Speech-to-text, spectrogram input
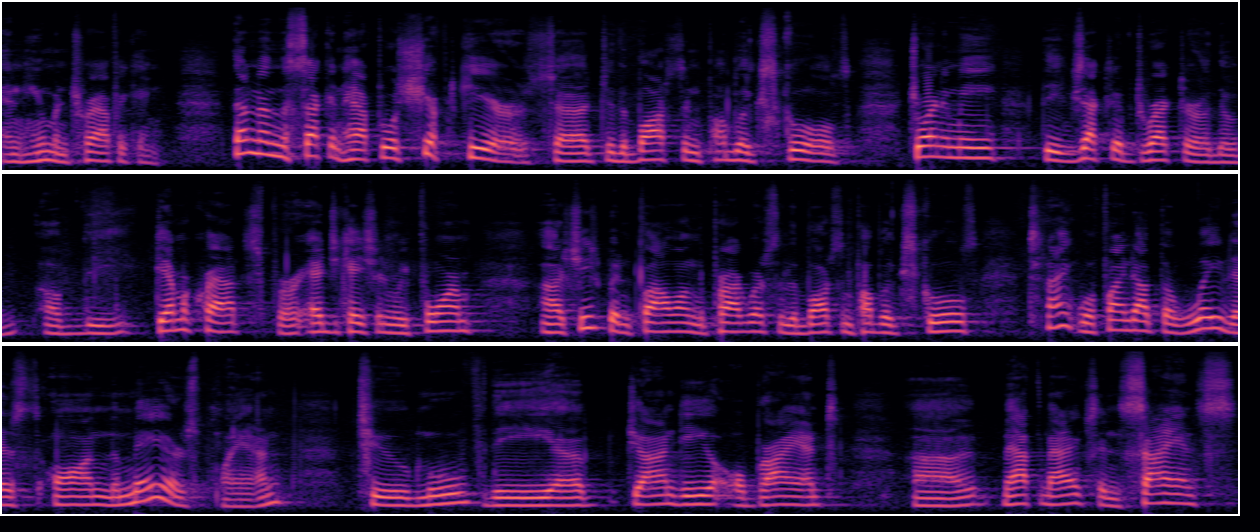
and human trafficking. Then in the second half, we'll shift gears uh, to the Boston Public Schools. Joining me the executive director of the, of the Democrats for Education Reform. Uh, she's been following the progress of the Boston Public Schools. Tonight, we'll find out the latest on the mayor's plan to move the uh, John D. O'Bryant uh, Mathematics and Science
